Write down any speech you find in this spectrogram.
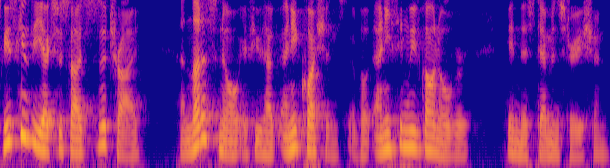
Please give the exercises a try and let us know if you have any questions about anything we've gone over in this demonstration.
